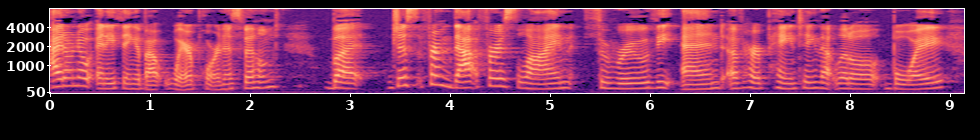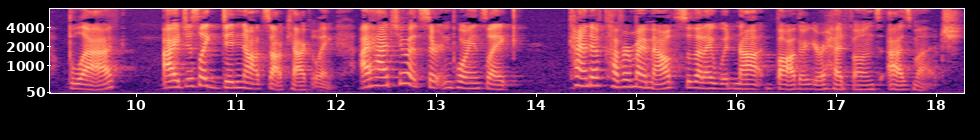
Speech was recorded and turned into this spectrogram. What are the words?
I don't know anything about where porn is filmed, but just from that first line through the end of her painting that little boy black, I just like did not stop cackling. I had to at certain points like kind of cover my mouth so that I would not bother your headphones as much.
